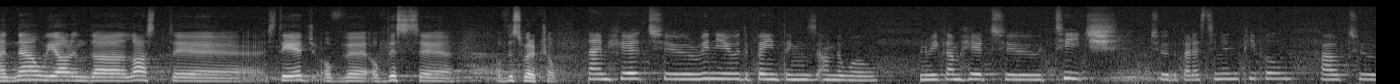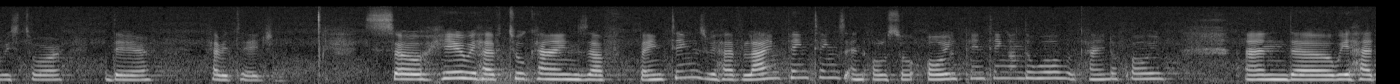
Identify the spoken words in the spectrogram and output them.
and now we are in the last uh, stage of, uh, of, this, uh, of this workshop. I'm here to renew the paintings on the wall. And we come here to teach to the Palestinian people how to restore their heritage. So here we have two kinds of paintings. We have lime paintings and also oil painting on the wall, a kind of oil. And uh, we had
